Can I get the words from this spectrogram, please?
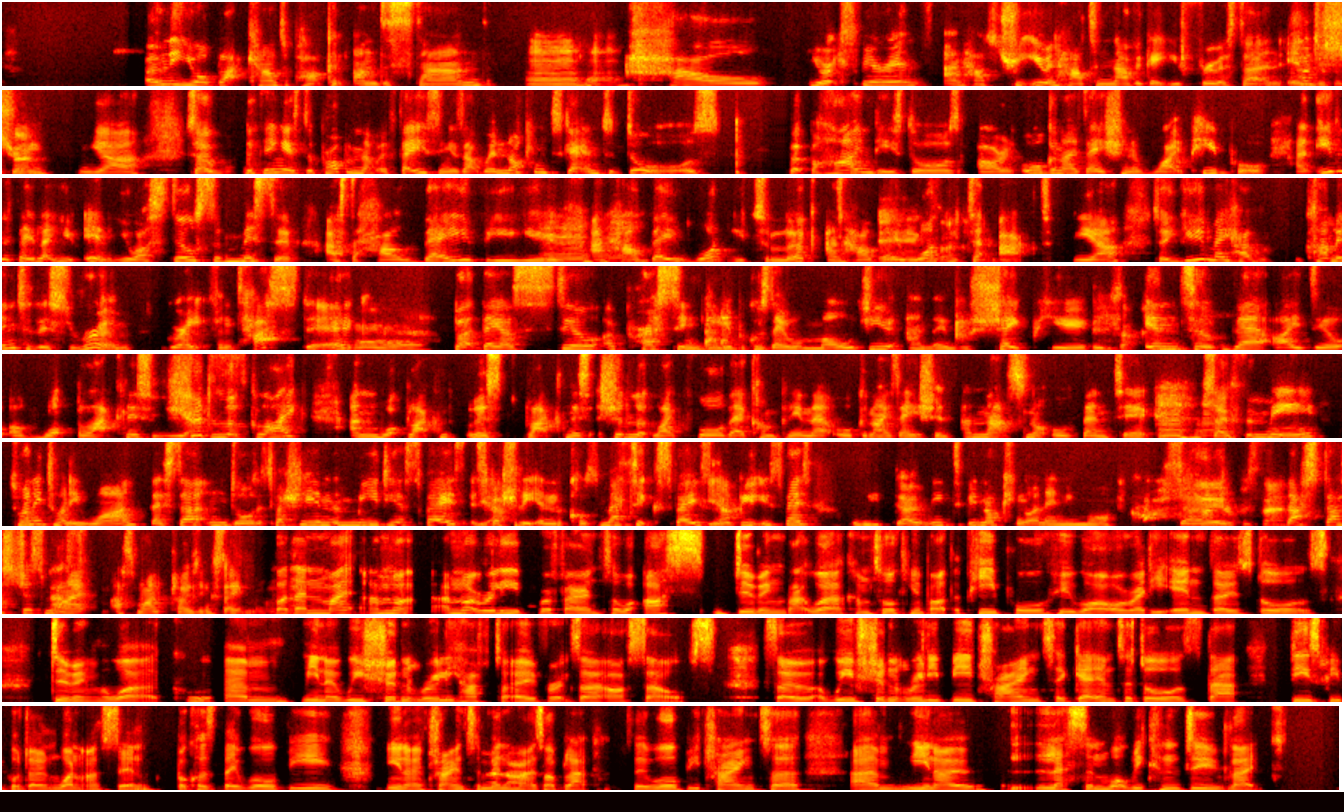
only your black counterpart can understand Mhm. how your experience and how to treat you and how to navigate you through a certain industry. 100%. Yeah. So the thing is, the problem that we're facing is that we're knocking to get into doors. But behind these doors are an organization of white people. And even if they let you in, you are still submissive as to how they view you and Mhm. how they want you to look and how they want you to act. Yeah. So you may have come into this room, great, fantastic, Mm, but they are still oppressing you because they will mold you and they will shape you exactly. into their ideal of what blackness should look like and what blackness blackness should look like for their company and their organization and that's not authentic Mhm. so for me 2021 there's certain doors especially in the media space Yeah. especially in the cosmetic space Yeah. the beauty space we don't need to be knocking on anymore so 100%. that's that's just my That's- that's my closing statement But then my I'm not I'm not really referring to us doing that work. I'm talking about the people who are already in those doors doing the work. Um, you know, we shouldn't really have to overexert ourselves. So we shouldn't really be trying to get into doors that these people don't want us in because they will be, you know, trying to minimize our black. They will be trying to um, you know, lessen what we can do, like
